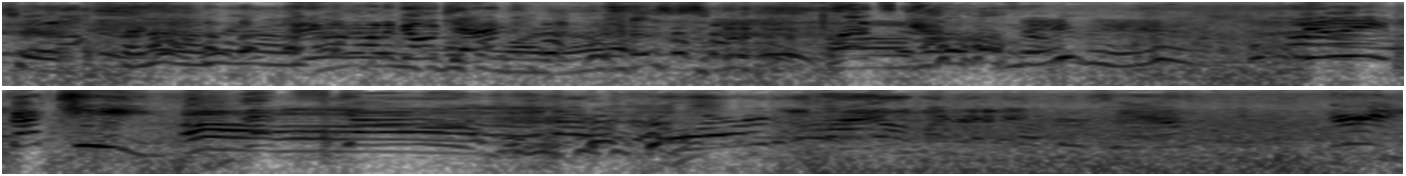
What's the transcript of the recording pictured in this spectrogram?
picture. Hang on, hang on. Anyone want to go again? Lie down. Let's go. Maybe. Billy, Becky. Oh. Let's go. Record. One, two, three.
